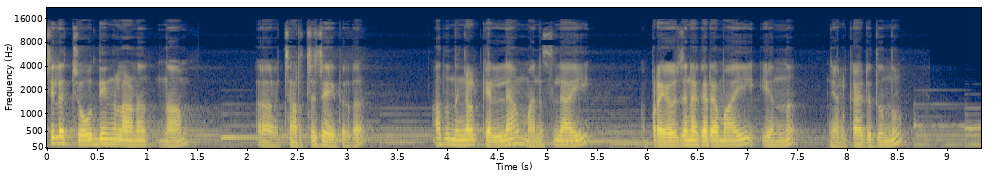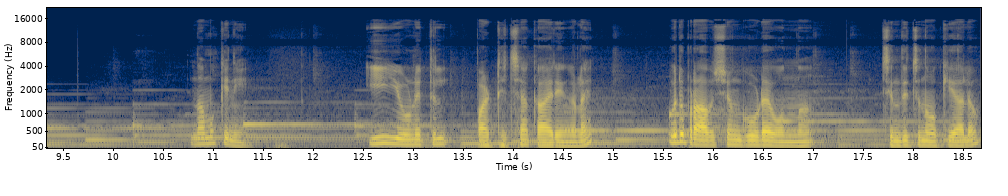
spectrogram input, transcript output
ചില ചോദ്യങ്ങളാണ് നാം ചർച്ച ചെയ്തത്. അത് നിങ്ങൾക്കെല്ലാം മനസ്സിലായി പ്രയോജനകരമായി എന്ന് ഞാൻ കരുതുന്നു. നമുക്കിനി ഈ യൂണിറ്റിൽ പഠിച്ച കാര്യങ്ങളെ ഒരു പ്രാവശ്യം കൂടെ ഒന്ന് ചിന്തിച്ചു നോക്കിയാലോ?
